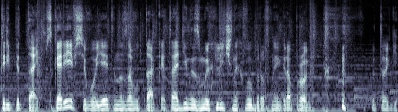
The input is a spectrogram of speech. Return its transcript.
трепетать. Скорее всего, я это назову так. Это один из моих личных выборов на Игропроме. в итоге.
